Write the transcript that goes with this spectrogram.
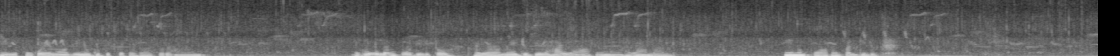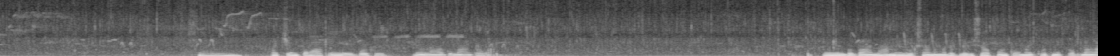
Iniipon ko yung mga ginugupit ko sa basurahan. Nag-uulan po dito kaya medyo binaha yung aking mga halaman. Yan po aking pandilog. So, at yun po aking neighborhood ng mga gumagawa. Ito po yung baba namin. Huwag sana malaglag sa phone ko. Oh my goodness. Huwag na nga.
